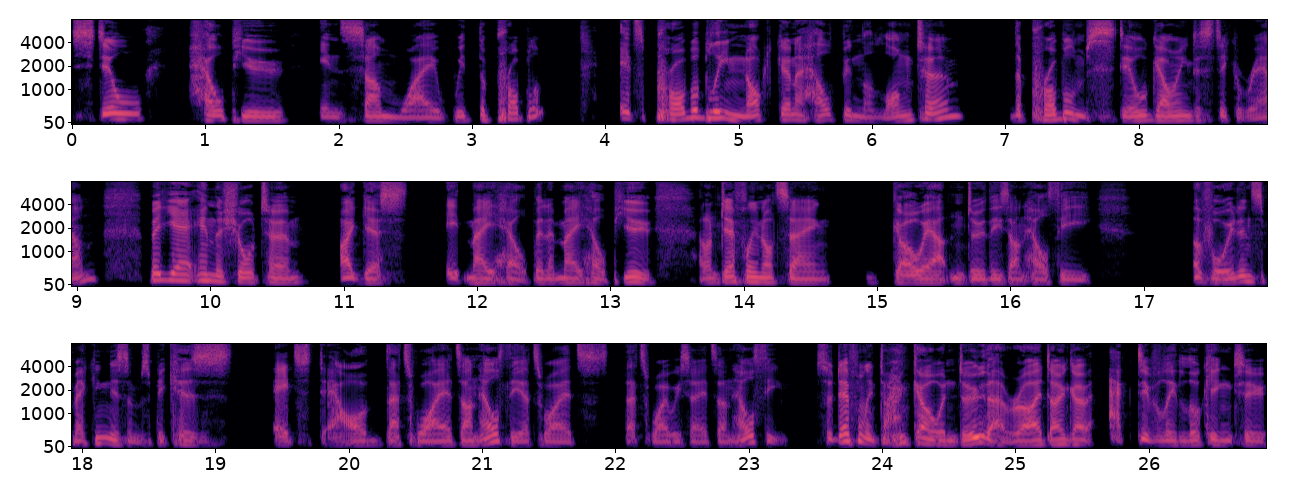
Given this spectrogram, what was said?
still help you in some way with the problem. It's probably not going to help in the long term. The problem's still going to stick around. But yeah, in the short term, I guess it may help and it may help you. And I'm definitely not saying go out and do these unhealthy avoidance mechanisms because it's oh, that's why it's unhealthy. That's why it's that's why we say it's unhealthy. So definitely don't go and do that, right? Don't go actively looking to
